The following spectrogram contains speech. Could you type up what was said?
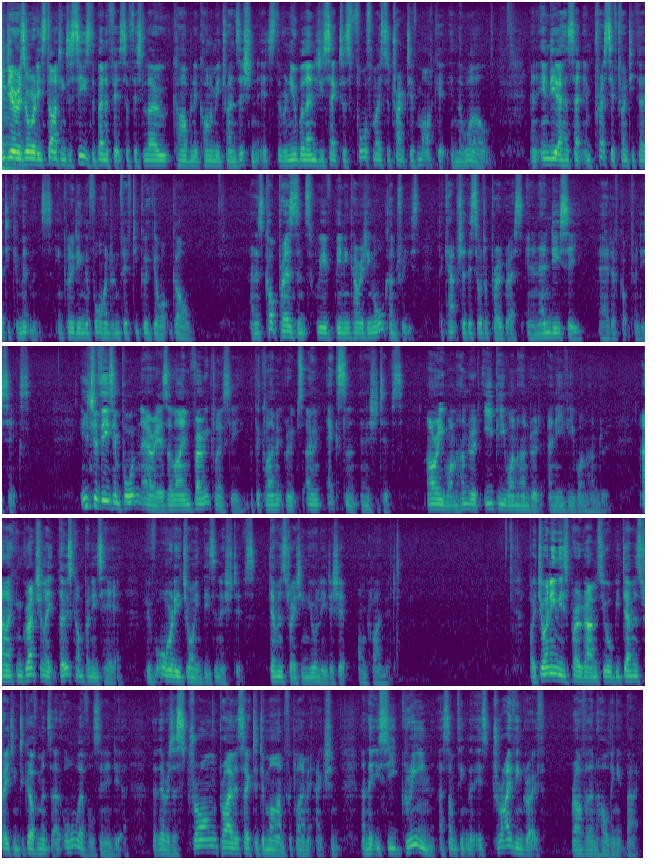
India is already starting to seize the benefits of this low carbon economy transition. It's the renewable energy sector's fourth most attractive market in the world. And India has set impressive 2030 commitments, including the 450 gigawatt goal. And as COP presidents, we've been encouraging all countries to capture this sort of progress in an NDC ahead of COP26. Each of these important areas align very closely with the Climate Group's own excellent initiatives RE100, EP100, and EV100. And I congratulate those companies here who've already joined these initiatives, demonstrating your leadership on climate. By joining these programs, you will be demonstrating to governments at all levels in India that there is a strong private sector demand for climate action and that you see green as something that is driving growth rather than holding it back.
